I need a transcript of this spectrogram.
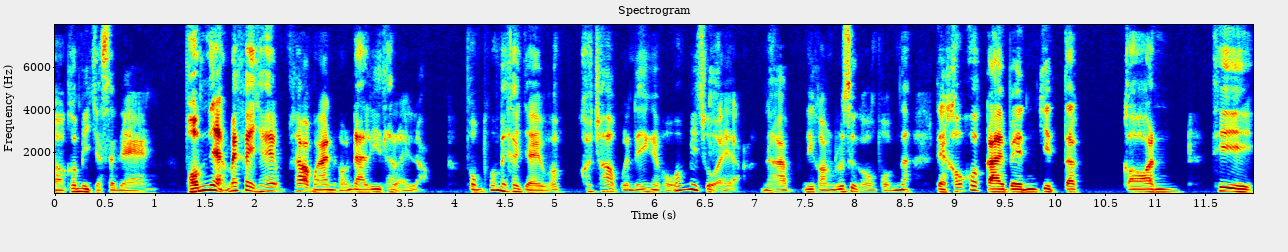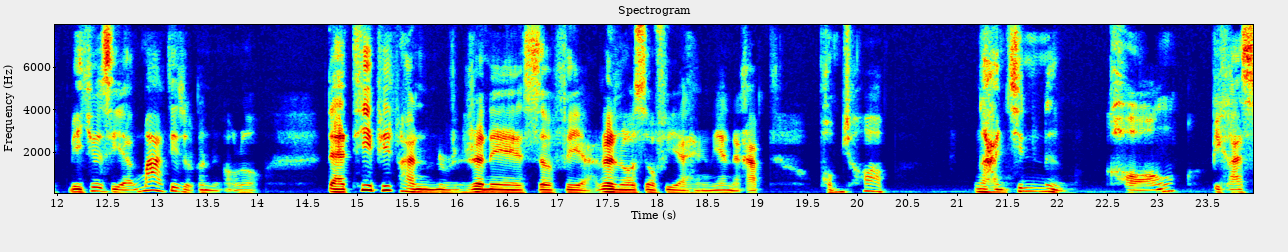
อก็มีจัดแสดง ผมเนี่ยไม่เคยใช้ชอบงานของดาลีเท่าไหร่หรอก ผมก็ไม่เข้าใจว่าเขาชอบกันได้ยังไง ผมว่าไม่สวยอะนะครับ นี่ความรู้สึกของผมนะ แต่เขาก็กลายเป็นจิตรกรที่มีชื่อเสียงมากที่สุดคนหนึ่งของโลก แต่ที่พิพิธภัณฑ์เรเนโซเฟียเรโนโซเฟียแห่งนี้นะครับ ผมชอบงานชิ้นหนึ่งของปิกัสโซ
